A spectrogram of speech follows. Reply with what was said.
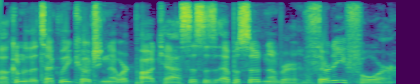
Welcome to the Tech Lead Coaching Network podcast. This is episode number 34.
